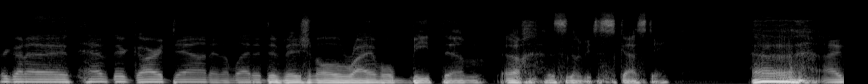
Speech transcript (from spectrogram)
are gonna have their guard down and let a divisional rival beat them. Ugh, this is gonna be disgusting. Uh, I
